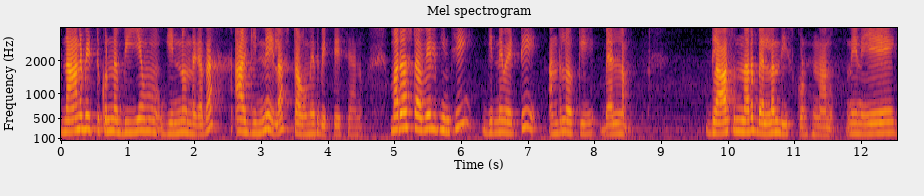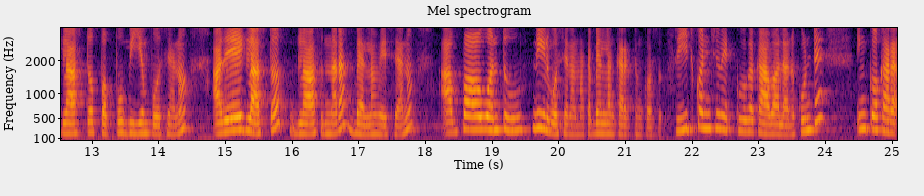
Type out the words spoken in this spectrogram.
నానబెట్టుకున్న బియ్యం గిన్నె ఉంది కదా ఆ గిన్నె ఇలా స్టవ్ మీద పెట్టేశాను. మరో స్టవ్ వెలిగించి గిన్నె పెట్టి అందులోకి బెల్లం గ్లాసున్నర బెల్లం తీసుకుంటున్నాను. నేను ఏ గ్లాస్తో పప్పు బియ్యం పోసానో అదే గ్లాస్తో గ్లాసున్నర బెల్లం వేశాను ఆ పావు వంతు నీళ్ళు పోసాను అనమాట బెల్లం కరగటం కోసం. స్వీట్ కొంచెం ఎక్కువగా కావాలనుకుంటే ఇంకొక అర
